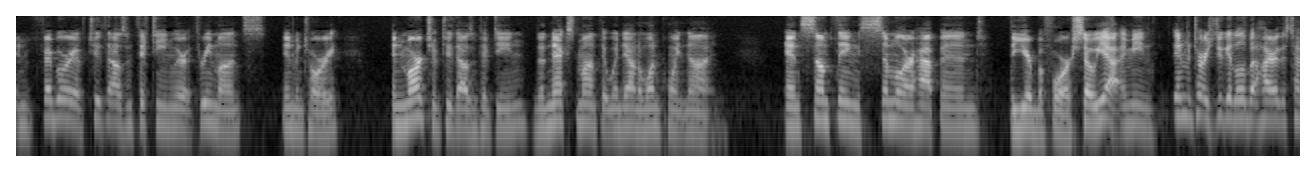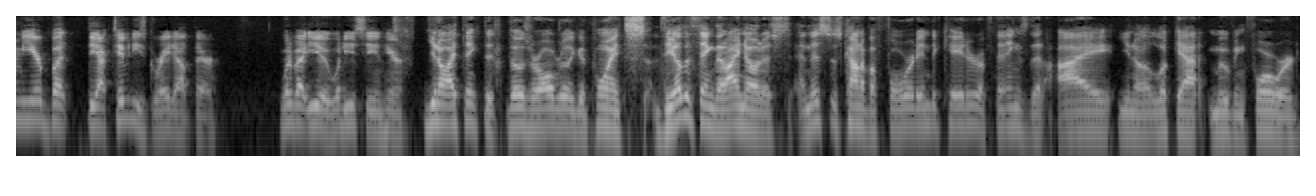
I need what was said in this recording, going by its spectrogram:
In February of 2015, we were at three months inventory. In March of 2015, the next month it went down to 1.9. and something similar happened the year before. So yeah, I mean, inventories do get a little bit higher this time of year, but the activity is great out there. What about you? What do you see in here? You know, I think that those are all really good points. The other thing that I noticed, and this is kind of a forward indicator of things that I, you know, look at moving forward,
